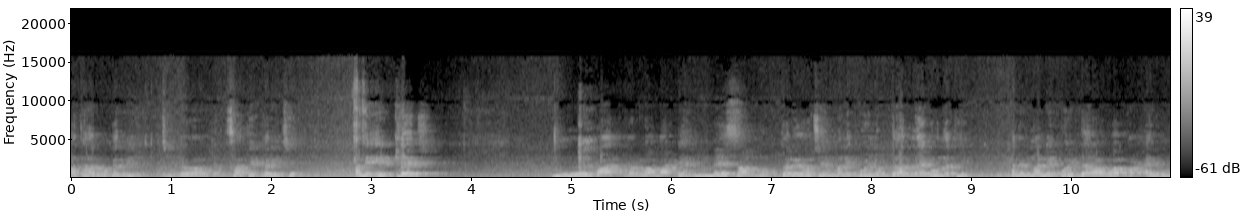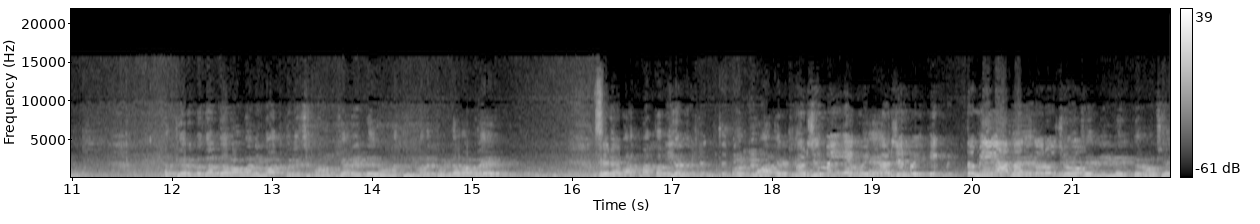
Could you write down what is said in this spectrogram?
આધાર વગરની સાથે કરી છે. અને એટલે જ હું વાત કરવા માટે હંમેશા મુક્ત રહ્યો છે. મને કોઈનો ડર લાગ્યો નથી અને મને કોઈ ડરાવવા પણ આવ્યું નથી. અત્યારે બધા ડરાવવાની વાત કરે છે પણ હું ક્યારેય ડર્યો નથી. મને કોઈ ડરાવવા આવ્યું વાતમાં તથ્ય નથી. વાત એટલી અર્જુનભાઈ એક મિનિટ અર્જુનભાઈ એક મિનિટ. તમે આ વાત કરો છો. જે નિર્ણય કર્યો છે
